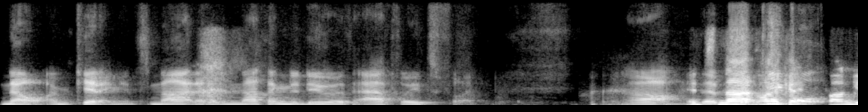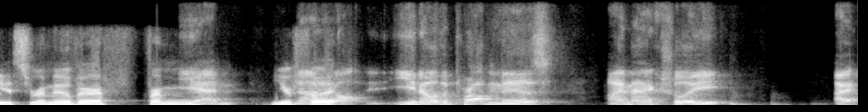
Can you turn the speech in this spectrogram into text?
no, I'm kidding. It's not. It has nothing to do with athlete's foot. Oh, it's the, not the like people, a fungus remover from yeah, your foot. You know, the problem is I'm actually I,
